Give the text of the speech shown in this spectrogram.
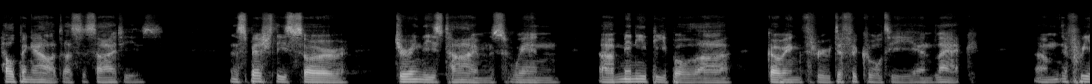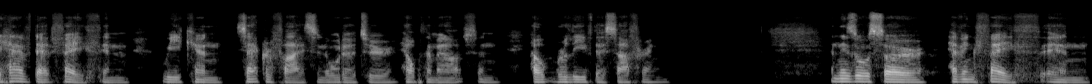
helping out our societies. And especially so during these times when uh, many people are going through difficulty and lack. Um, if we have that faith, then we can sacrifice in order to help them out and help relieve their suffering. And there's also having faith in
